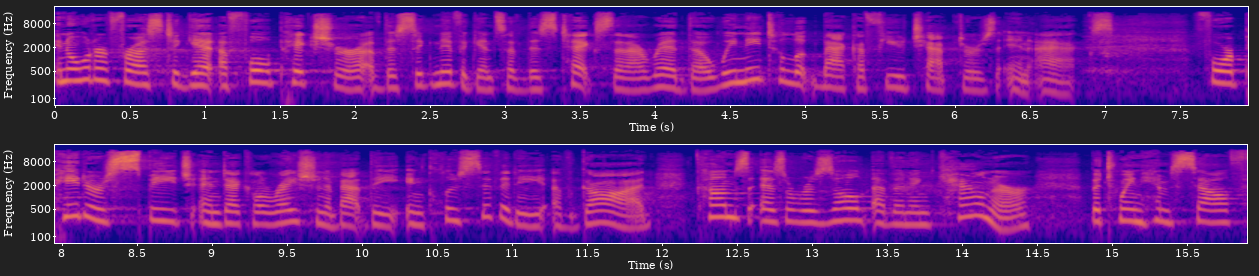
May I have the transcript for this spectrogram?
In order for us to get a full picture of the significance of this text that I read, though, we need to look back a few chapters in Acts. For Peter's speech and declaration about the inclusivity of God comes as a result of an encounter between himself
